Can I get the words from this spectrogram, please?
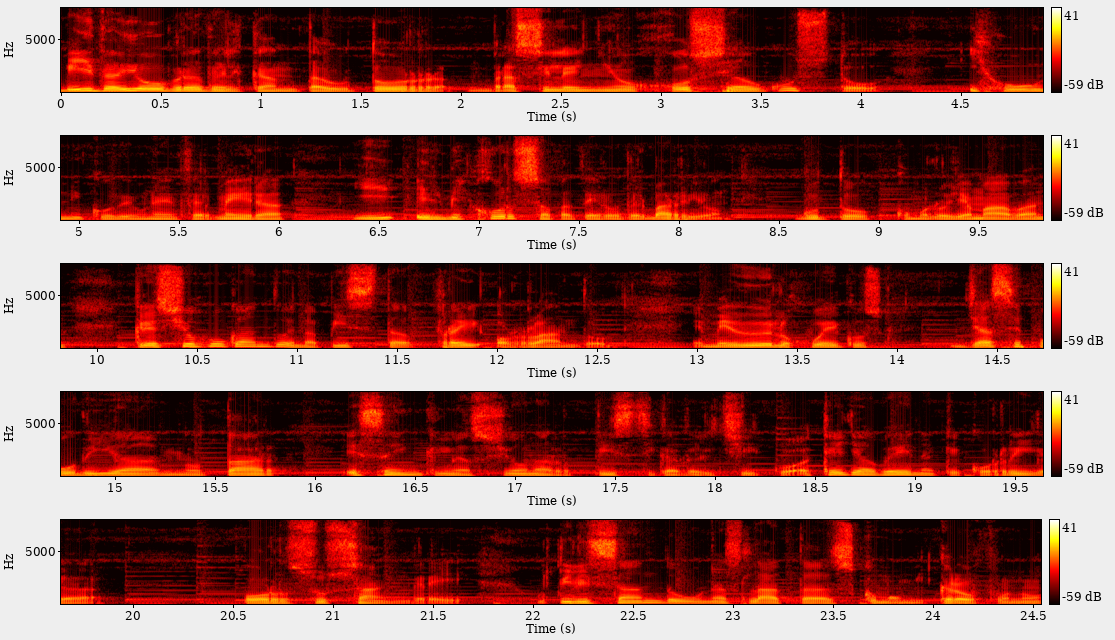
Vida y obra del cantautor brasileño José Augusto, hijo único de una enfermera y el mejor zapatero del barrio. Guto, como lo llamaban, creció jugando en la pista Frei Orlando. En medio de los juegos ya se podía notar esa inclinación artística del chico, aquella vena que corría por su sangre. Utilizando unas latas como micrófono,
